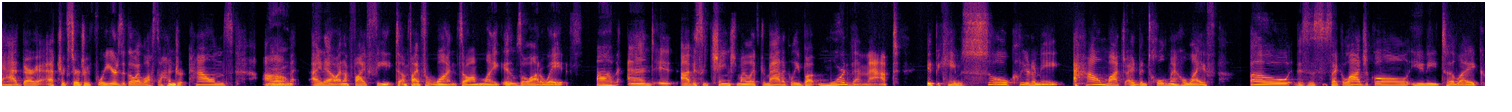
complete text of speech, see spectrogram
had bariatric surgery four years ago. I lost 100 pounds. Um, wow. I know, and I'm five feet. I'm five foot one, so I'm like, it was a lot of weight. Um, and it obviously changed my life dramatically. But more than that, it became so clear to me how much I'd been told my whole life. Oh, this is psychological. You need to like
